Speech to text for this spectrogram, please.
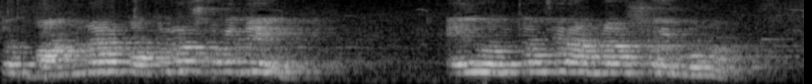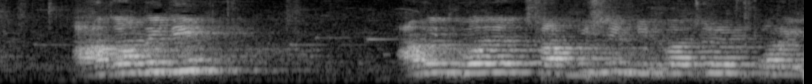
তো বাংলার কতটা সইবে এই অত্যাচার আমরা সইব না। আগামী দিন আমি দু হাজার ছাব্বিশের নির্বাচনের পরে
